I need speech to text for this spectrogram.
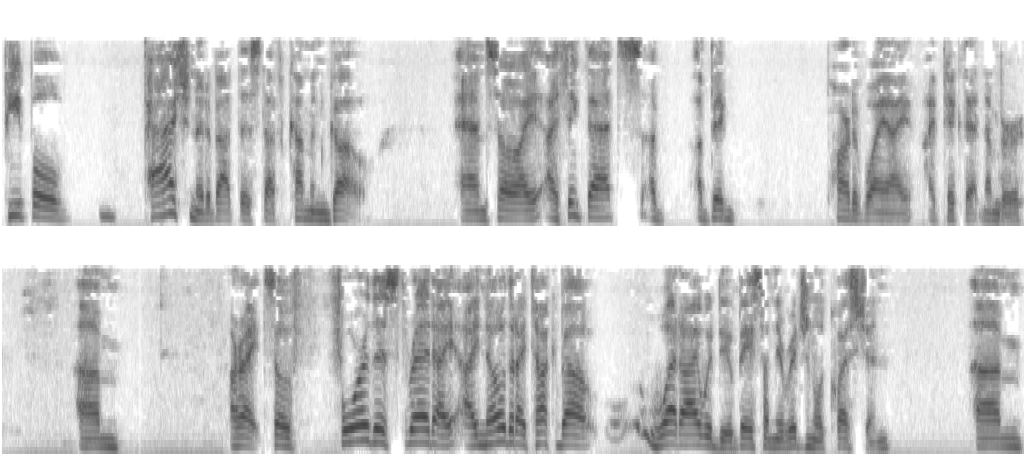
people passionate about this stuff come and go. And so I, I think that's a, a big part of why I, I picked that number. Um, all right. So for this thread, I, I know that I talk about what I would do based on the original question. Um,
